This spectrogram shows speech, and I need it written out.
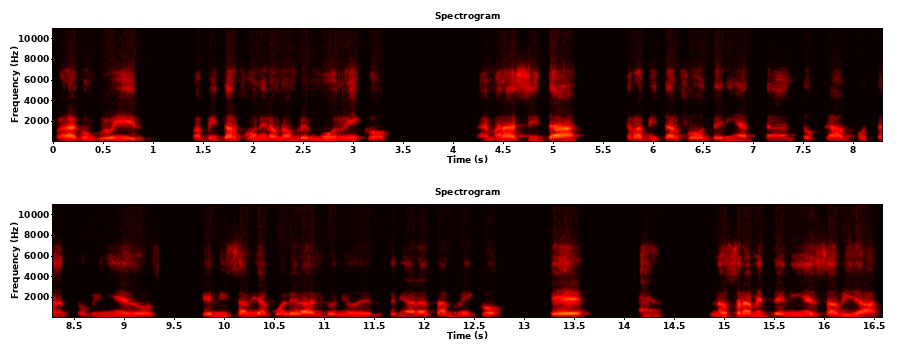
Para concluir, Papi Tarfón era un hombre muy rico, Además cita que Rabí Tarfón tenía tantos campos, tantos viñedos, que ni sabía cuál era el dueño de él. Tenía, era tan rico que no solamente ni él sabía,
